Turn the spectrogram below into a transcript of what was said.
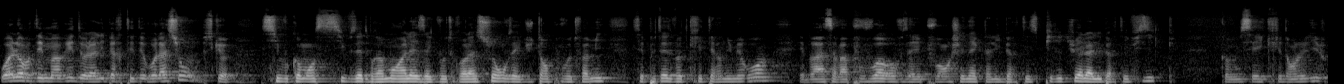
Ou alors démarrer de la liberté des relations, parce que si vous commencez, si vous êtes vraiment à l'aise avec votre relation, vous avez du temps pour votre famille, c'est peut-être votre critère numéro un. Et bah ça va pouvoir, vous allez pouvoir enchaîner avec la liberté spirituelle, la liberté physique, comme c'est écrit dans le livre.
